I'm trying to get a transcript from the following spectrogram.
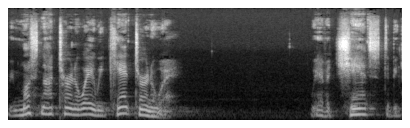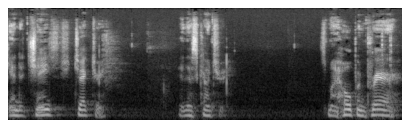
We must not turn away. We can't turn away. We have a chance to begin to change the trajectory in this country. It's my hope and prayer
